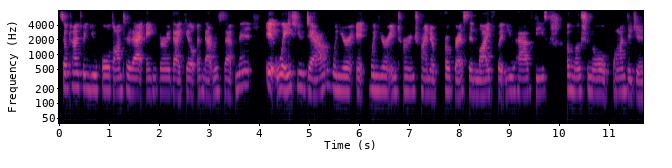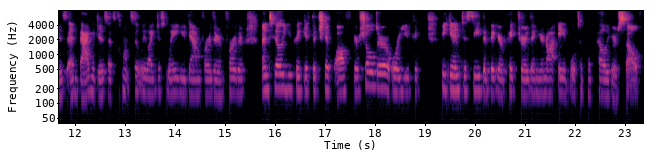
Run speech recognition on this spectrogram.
sometimes when you hold on to that anger, that guilt, and that resentment, it weighs you down when you're in, when you're in turn trying to progress in life, but you have these emotional bondages and baggages that's constantly like just weighing you down further and further until you could get the chip off your shoulder or you could begin to see the bigger picture. Then you're not able to propel yourself.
